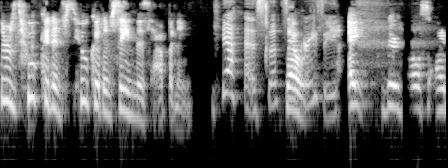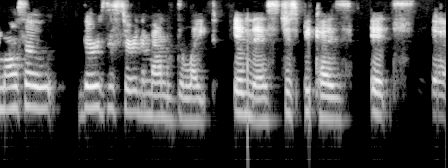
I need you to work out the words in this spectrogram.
There's who could have who could have seen this happening. Yes, that's so, so crazy. I there's also I'm also there's a certain amount of delight in this just because it's uh,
